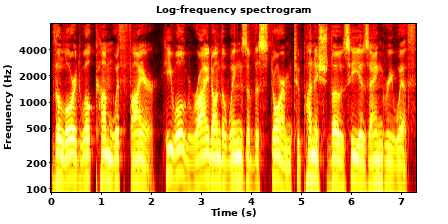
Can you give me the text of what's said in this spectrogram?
The Lord will come with fire. He will ride on the wings of the storm to punish those he is angry with.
